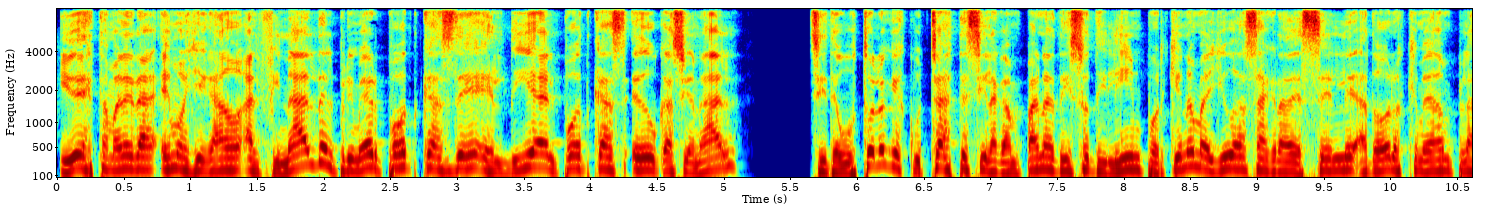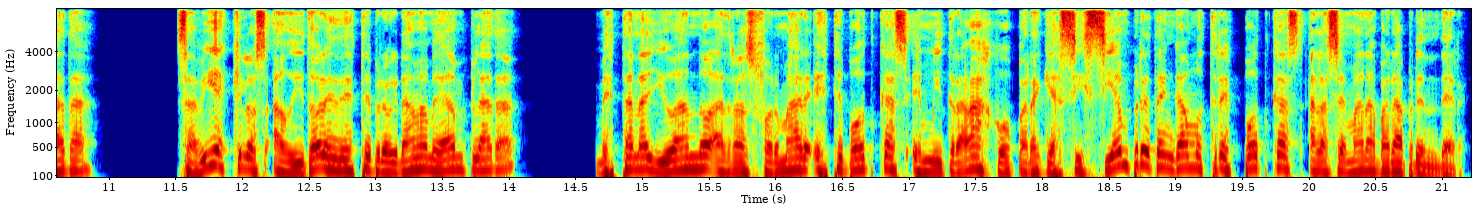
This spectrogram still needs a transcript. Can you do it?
Y de esta manera hemos llegado al final del primer podcast de El Día, el podcast educacional. Si te gustó lo que escuchaste, si la campana te hizo tilín, ¿por qué no me ayudas a agradecerle a todos los que me dan plata? ¿Sabías que los auditores de este programa me dan plata? Me están ayudando a transformar este podcast en mi trabajo para que así siempre tengamos tres podcasts a la semana para aprender.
